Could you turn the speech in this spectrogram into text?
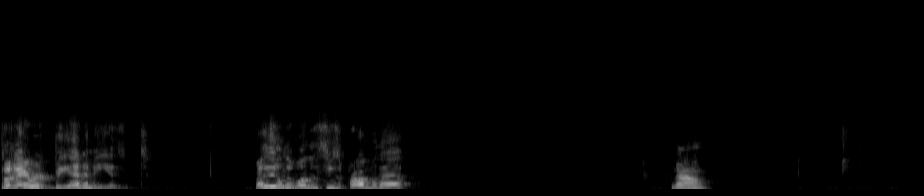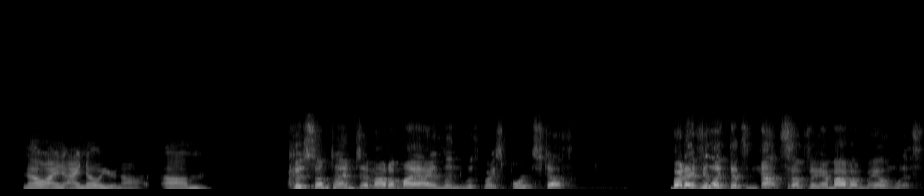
but Eric Bieniemy isn't Am I the only one that sees a problem with that? No. No, I I know you're not. Um because sometimes I'm out on my island with my sports stuff. But I feel like that's not something I'm out on my own with.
